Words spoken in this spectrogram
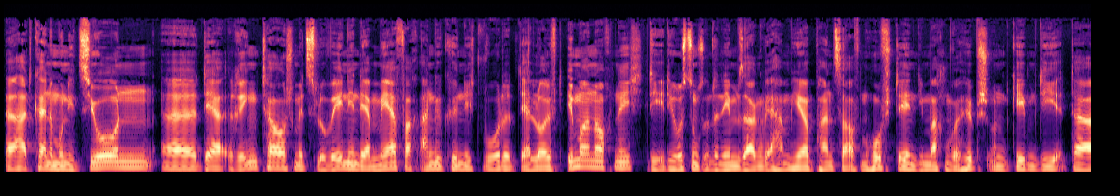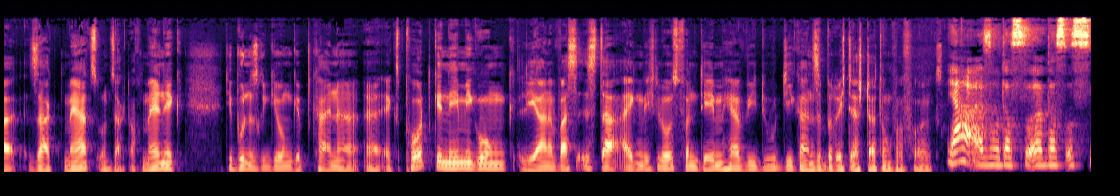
äh, hat keine Munition. Äh, der Ringtausch mit Slowenien, der mehrfach angekündigt wurde, der läuft immer noch nicht. Die, die Rüstungsunternehmen sagen, wir haben hier Panzer auf dem Hof stehen, die machen wir hübsch und geben die. Da sagt Merz und sagt auch Melnik, die Bundesregierung gibt keine äh, Exportgenehmigung. Liane, was ist da eigentlich los von dem her, wie du die ganze Berichterstattung verfolgst? Ja, also das, äh, das ist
